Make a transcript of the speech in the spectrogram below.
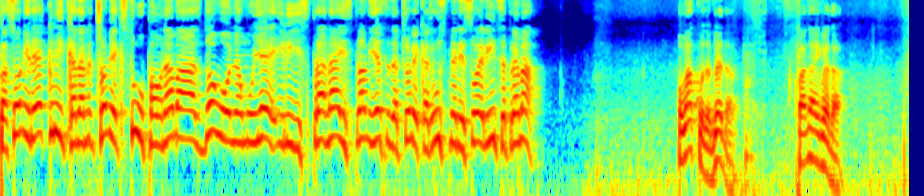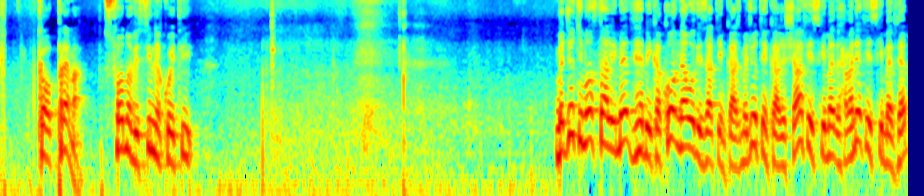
Pa su oni rekli, kada čovjek stupa u namaz, dovoljno mu je, ili ispra, najispravnije jeste da čovjek, kaže, usmjeri svoje lice prema ovako da gleda. Pa Klanja i gleda. Kao prema. Shodno visine koji ti Međutim, ostali medhebi, kako on navodi zatim, kaže, međutim, kaže, šafijski medheb, hanefijski medheb,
